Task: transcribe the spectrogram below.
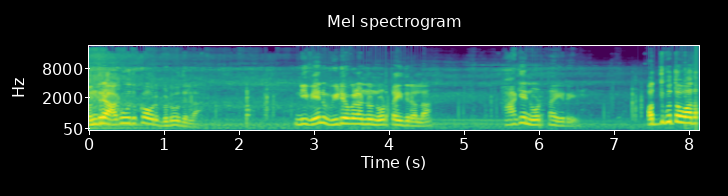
ತೊಂದರೆ ಆಗುವುದಕ್ಕೂ ಅವರು ಬಿಡುವುದಿಲ್ಲ. ನೀವೇನು ವಿಡಿಯೋಗಳನ್ನು ನೋಡ್ತಾ ಇದ್ದೀರಲ್ಲ, ಹಾಗೆ ನೋಡ್ತಾ ಇರಿ. ಅದ್ಭುತವಾದ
